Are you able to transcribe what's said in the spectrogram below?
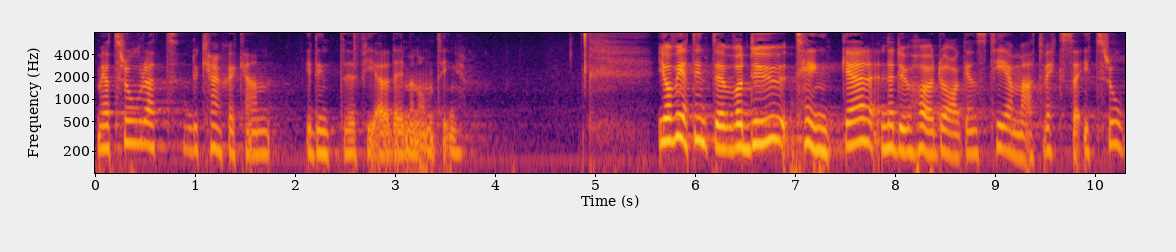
Men jag tror att du kanske kan identifiera dig med någonting. Jag vet inte vad du tänker när du hör dagens tema att växa i tro.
